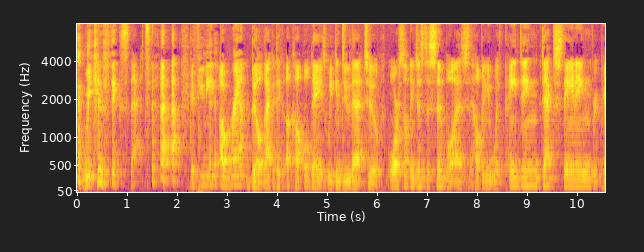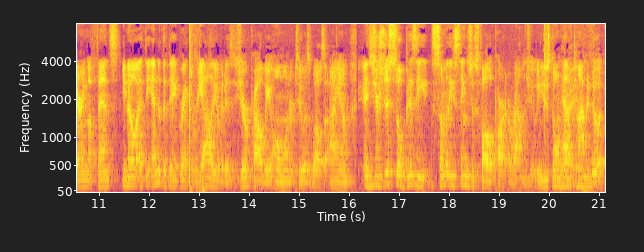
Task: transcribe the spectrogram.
we can fix that. if you need a ramp build, that could take a couple days. We can do that too. Or something just as simple as helping you with painting, deck staining, repairing a fence. You know, at the end of the day, Greg, the reality of it is, is you're probably a homeowner too, as well as I am. And you're just so busy, some of these things just fall apart around you, and you just don't have Right. time to do it.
